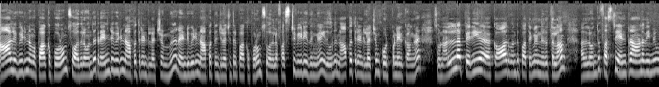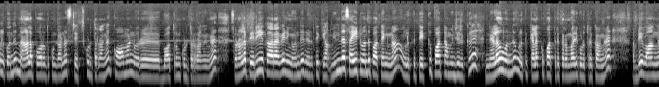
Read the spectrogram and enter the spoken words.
நாலு வீடு நம்ம பார்க்க போகிறோம் ஸோ அதில் வந்து ரெண்டு வீடு நாற்பத்தி ரெண்டு லட்சம் ரெண்டு வீடு நாற்பத்தஞ்சு லட்சத்தில் பார்க்க போகிறோம் ஸோ அதில் ஃபர்ஸ்ட் வீடு இதுங்க. இது வந்து நாற்பத்தி ரெண்டு லட்சம் கோட் பண்ணியிருக்காங்க ஸோ நல்ல பெரிய கார் வந்து பார்த்தீங்கன்னா நிறுத்தலாம். அதில் வந்து ஃபஸ்ட்டு என்ட்ரு ஆனதையுமே உங்களுக்கு வந்து மேலே போகிறதுக்கு உண்டான ஸ்டெப்ஸ் கொடுத்துட்றாங்க. காமன் ஒரு பாத்ரூம் கொடுத்துட்றாங்கங்க. ஸோ நல்ல பெரிய காராகவே நீங்கள் வந்து நிறுத்திக்கலாம். இந்த சைட் வந்து பார்த்தீங்கன்னா உங்களுக்கு தெற்கு பார்த்து அமைஞ்சிருக்கு. நிலவு வந்து உங்களுக்கு கிழக்கு பார்த்து இருக்கிற மாதிரி கொடுத்துருக்காங்க. அப்படியே வாங்க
